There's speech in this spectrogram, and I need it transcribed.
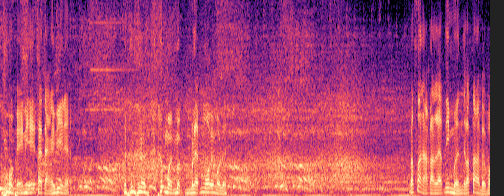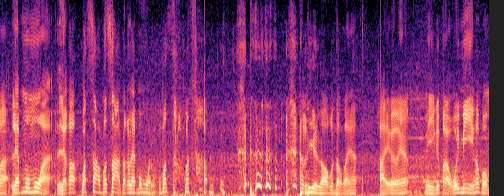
โอ้เพลงนี้ใครแต่งให้พี่เนี่ย เหมือนแบบแรปมั่วไปหมดเลย ลักษณะการแรปนี่เหมือนลักษณะแบบว่าแรปมั่วๆ แล้วก็วัดซาบวัดซาบแล้วก็แรปมั่วๆ แล้วก็วัดซาบวัดซาบแล้วก็ยืนรอคนต่อไปฮะ ขายเอ่ยฮะ มีหรือเปล่า โอ้ยมีครับผม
